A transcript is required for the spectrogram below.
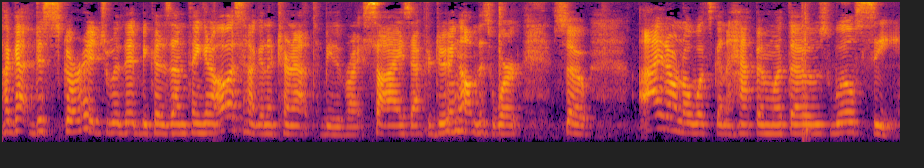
I got discouraged with it because I'm thinking oh it's not going to turn out to be the right size after doing all this work so I don't know what's going to happen with those. We'll see.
